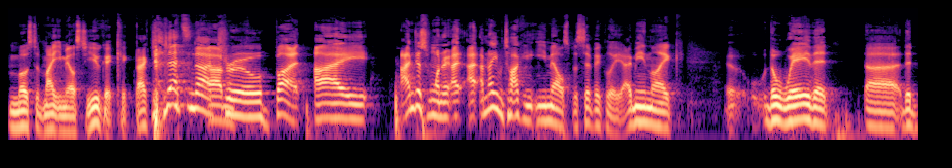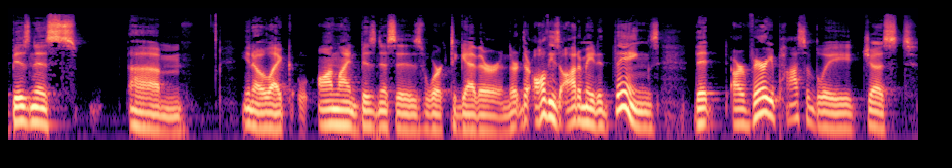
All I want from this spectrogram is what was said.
most of my emails to you get kicked back to that's not true. But I, I'm just wondering. I, I- I'm not even talking email specifically. I mean, like uh, the way that uh, that business, um, you know, like online businesses work together, and they're they're all these automated things that are very possibly just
